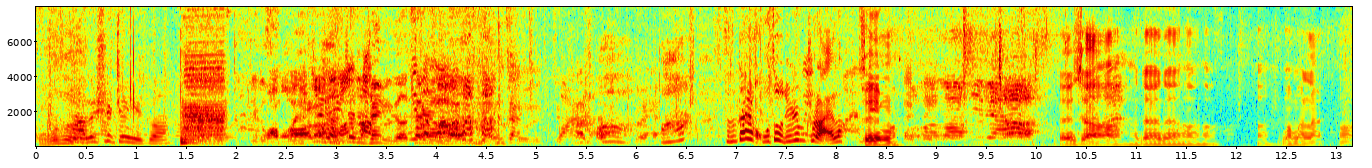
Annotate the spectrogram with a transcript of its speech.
胡子。哪个是振宇哥？这个王毛。这个这是振宇哥，在上了。哦。啊？怎么带着胡子我就认不出来了？可以吗？可以等一下啊！等一等一下，好。慢慢来啊！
